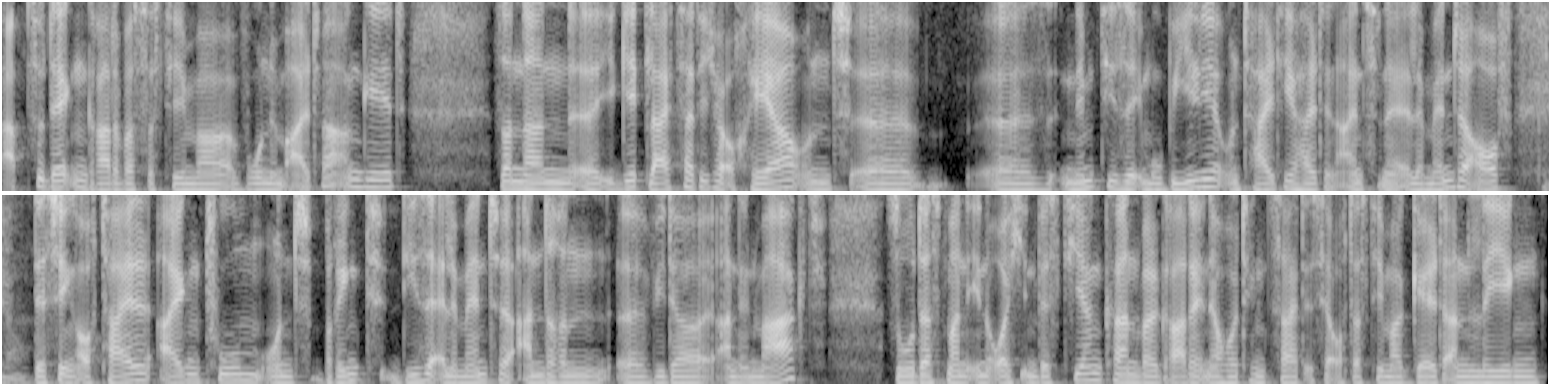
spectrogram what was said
abzudecken, gerade was das Thema Wohnen im Alter angeht, sondern äh, ihr geht gleichzeitig auch her und äh, äh, nimmt diese Immobilie und teilt die halt in einzelne Elemente auf. Genau. Deswegen auch Teileigentum und bringt diese Elemente anderen äh, wieder an den Markt, so dass man in euch investieren kann, weil gerade in der heutigen Zeit ist ja auch das Thema Geld anlegen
